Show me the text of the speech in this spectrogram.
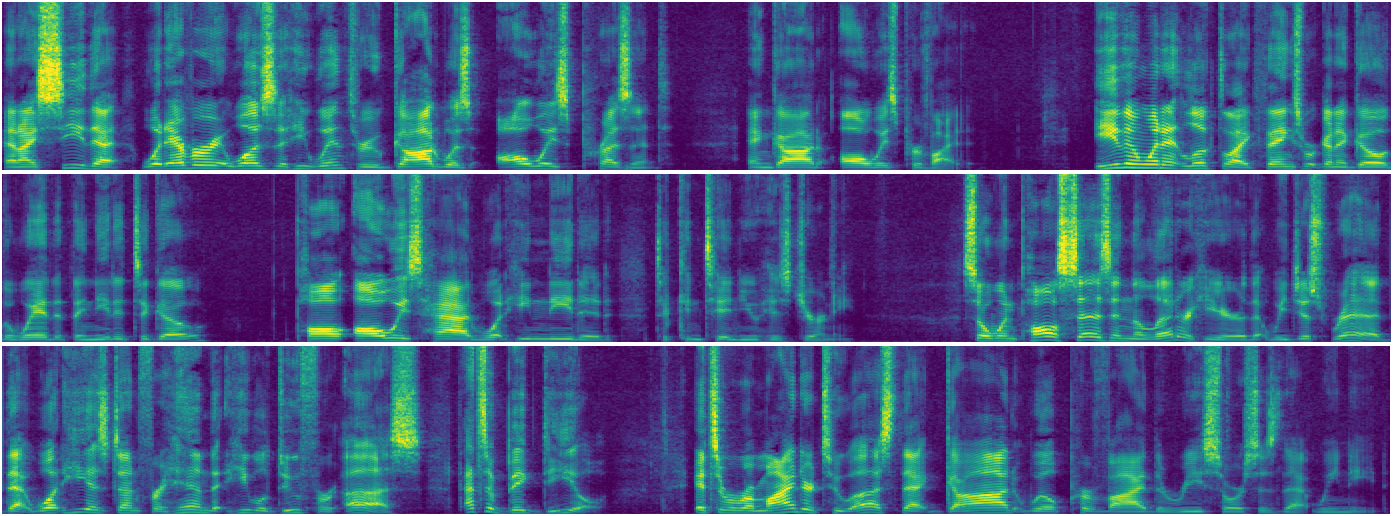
And I see that whatever it was that he went through, God was always present and God always provided. Even when it looked like things weren't going to go the way that they needed to go, Paul always had what he needed to continue his journey. So when Paul says in the letter here that we just read that what he has done for him, that he will do for us, that's a big deal. It's a reminder to us that God will provide the resources that we need.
